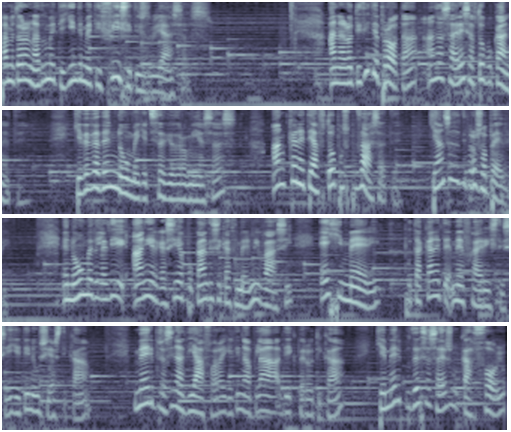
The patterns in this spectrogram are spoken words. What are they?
Πάμε τώρα να δούμε τι γίνεται με τη φύση της δουλειάς σας. Αναρωτηθείτε πρώτα αν σας αρέσει αυτό που κάνετε. Και βέβαια δεν εννοούμε για τη σταδιοδρομία σας, αν κάνετε αυτό που σπουδάσατε και αν σας αντιπροσωπεύει. Εννοούμε δηλαδή αν η εργασία που κάνετε σε καθημερινή βάση έχει μέρη που τα κάνετε με ευχαρίστηση γιατί είναι ουσιαστικά, μέρη που σας είναι αδιάφορα γιατί είναι απλά διεκπαιρεωτικά και μέρη που δεν σας αρέσουν καθόλου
